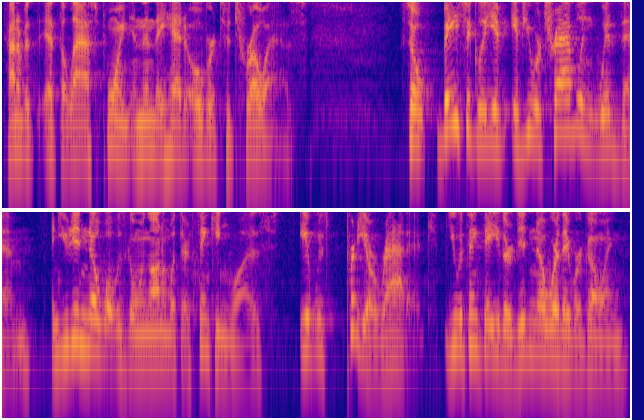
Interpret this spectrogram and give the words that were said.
kind of at, at the last point, and then they head over to Troas. So basically, if, if you were traveling with them and you didn't know what was going on and what their thinking was, it was pretty erratic. You would think they either didn't know where they were going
